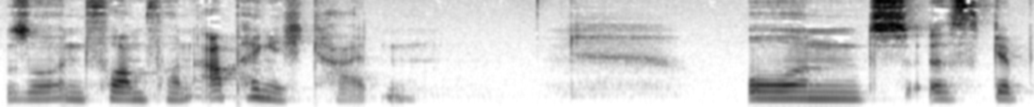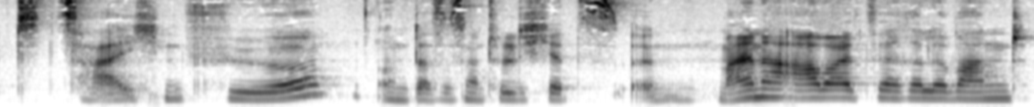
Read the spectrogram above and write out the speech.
so in Form von Abhängigkeiten. Und es gibt Zeichen für, und das ist natürlich jetzt in meiner Arbeit sehr relevant,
